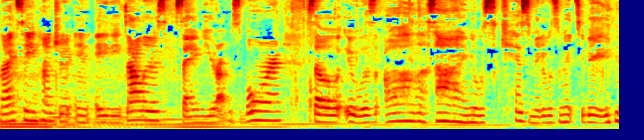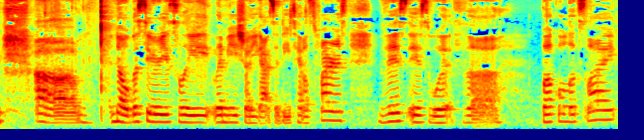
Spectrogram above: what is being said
$1,980, same year I was born. So it was all a sign. It was kismet. It was meant to be. um, no, but seriously, let me show you guys the details first. This is what the buckle looks like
